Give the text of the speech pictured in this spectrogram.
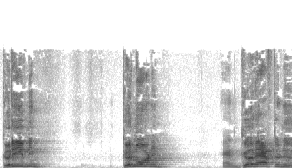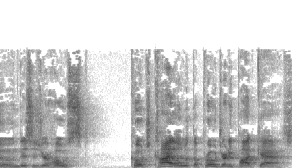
Good evening, good morning, and good afternoon. This is your host, Coach Kyle with the Pro Journey Podcast.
